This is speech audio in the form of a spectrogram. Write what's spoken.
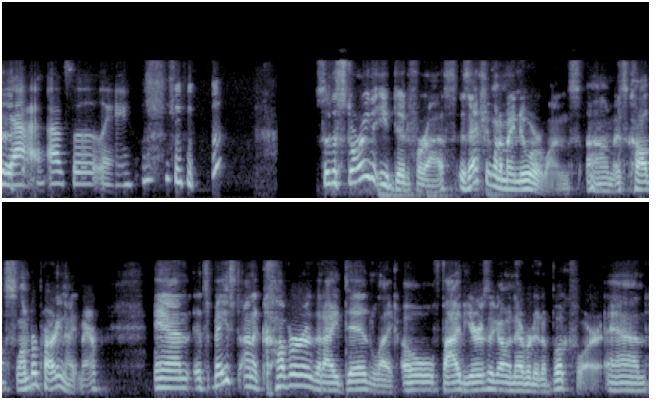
yeah, absolutely. so the story that you did for us is actually one of my newer ones. Um, it's called Slumber Party Nightmare and it's based on a cover that I did like oh five years ago and never did a book for. And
